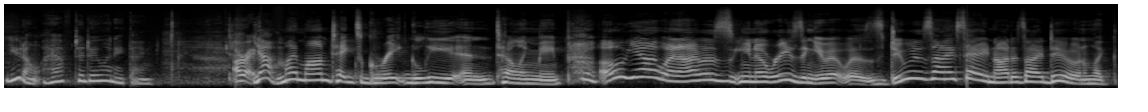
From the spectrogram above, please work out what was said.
you don't have to do anything. All right. Yeah, my mom takes great glee in telling me, "Oh yeah, when I was, you know, raising you, it was do as I say, not as I do." And I'm like,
